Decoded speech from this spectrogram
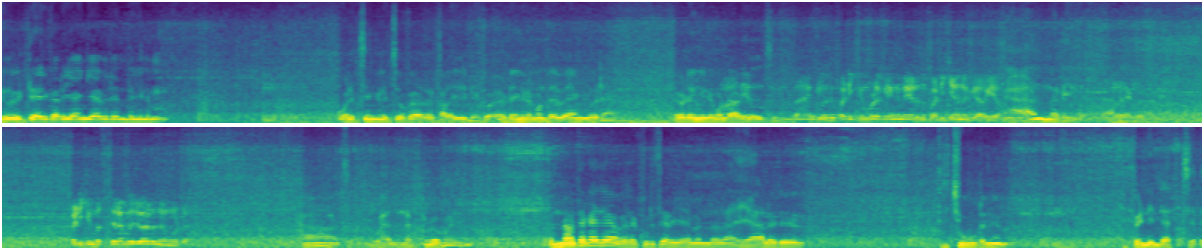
ഇത് വീട്ടുകാർക്ക് അറിയാമെങ്കിൽ അവരെന്തെങ്കിലും. ഒളിച്ചും കിളിച്ചും ഒക്കെ അത് കളയില്ലേ? എവിടെയെങ്കിലും കൊണ്ട് ബാംഗ്ലൂർ എവിടെയെങ്കിലും കൊണ്ട് അവിടെ വെച്ച് ബാംഗ്ലൂർ പഠിക്കുമ്പോഴൊക്കെ എങ്ങനെയായിരുന്നു? പഠിക്കാനൊക്കെ അറിയാം? ഞാനൊന്നറിയില്ല അവരെക്കുറിച്ച് പഠിക്കുമ്പോൾ സ്ഥിരം വരുമായിരുന്നു അങ്ങോട്ട് ആ വല്ലപ്പോഴും ഒന്നാമത്തെ കാര്യം അവരെക്കുറിച്ച് അറിയാമെന്നത് അയാളൊരു ഇത്തിരി ചൂടനാണ്. പെണ്ണിന്റെ അച്ഛൻ.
